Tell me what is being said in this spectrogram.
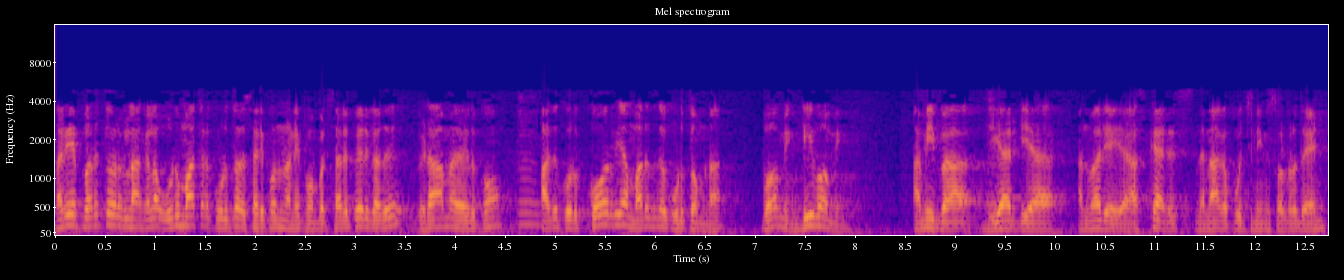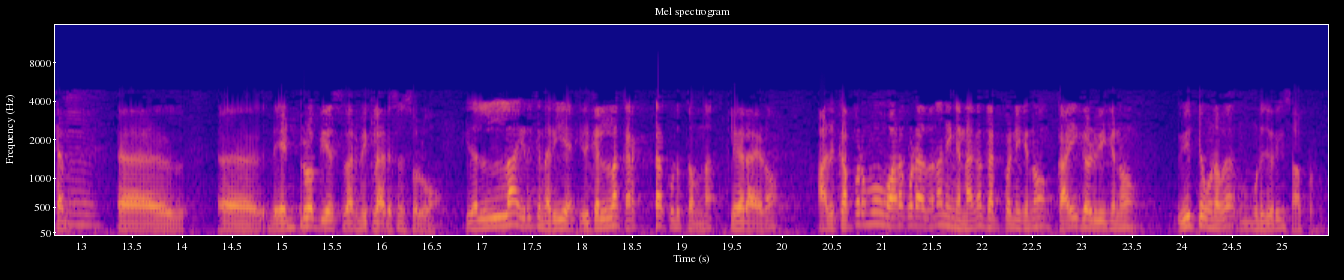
நிறைய மருத்துவர்கள் நாங்கெல்லாம் ஒரு மாத்திரை கொடுத்து அதை சரி பண்ணணும்னு நினைப்போம். பட் சில பேருக்கு அது விடாம இருக்கும். அதுக்கு ஒரு கோர்வையா மருந்துகள் கொடுத்தோம்னா வேர்மிங் டிவர்மிங் அமீபா ஜியார்டியா அந்த மாதிரி அஸ்காரிஸ் இந்த நாகப்பூச்சி நீங்க சொல்றது என்டம் என்ட்ரோபியஸ் வர்மிக்லாரிஸ் சொல்லுவோம். இதெல்லாம் இருக்கு நிறைய. இதுக்கெல்லாம் கரெக்டா கொடுத்தோம்னா கிளியர் ஆயிடும். அதுக்கப்புறமும் வரக்கூடாதுன்னா நீங்க நகம் கட் பண்ணிக்கணும் கை கழுவிக்கணும் வீட்டு உணவை முடிஞ்ச வரைக்கும் சாப்பிடணும்.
